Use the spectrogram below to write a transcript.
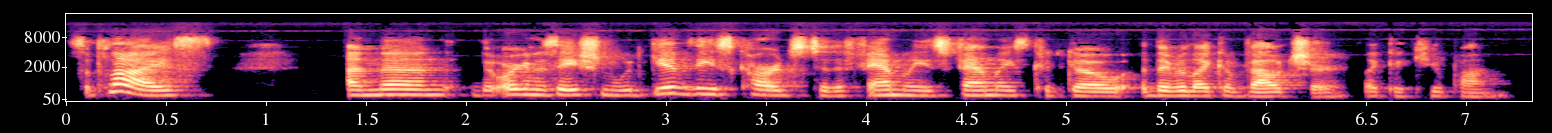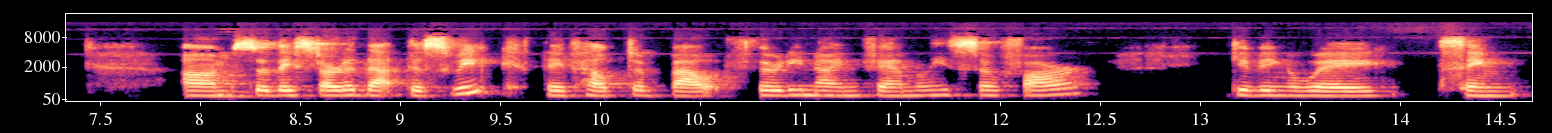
supplies. And then the organization would give these cards to the families. Families could go they were like a voucher like a coupon um, mm. so they started that this week. They've helped about 39 families so far giving away same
